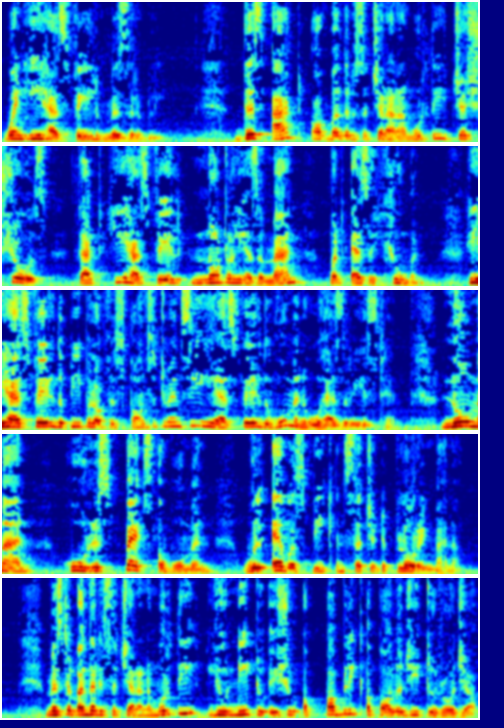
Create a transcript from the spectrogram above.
when he has failed miserably. This act of Bandaru Satyanarayana just shows that he has failed not only as a man but as a human. He has failed the people of his constituency. He has failed the woman who has raised him. No man who respects a woman will ever speak in such a deploring manner. Mr. Bandaru Satyanarayana you need to issue a public apology to Roja.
